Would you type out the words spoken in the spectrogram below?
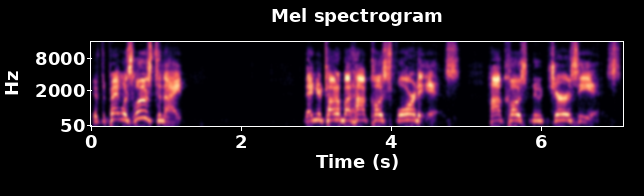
If the Penguins lose tonight, then you're talking about how close Florida is, how close New Jersey is,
